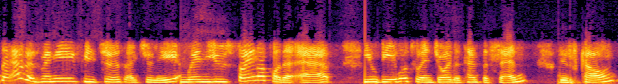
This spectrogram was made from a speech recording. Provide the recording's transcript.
the app has many features actually. When you sign up for the app, you'll be able to enjoy the 10% discount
